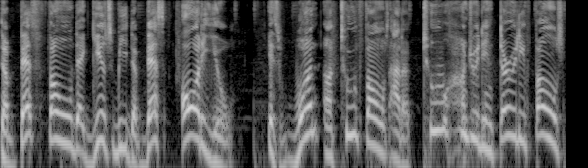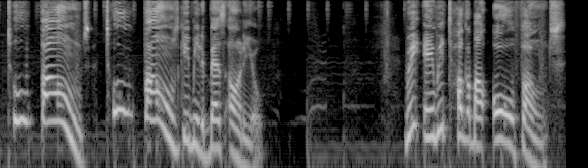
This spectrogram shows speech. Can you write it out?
the best phone that gives me the best audio is one or two phones out of 230 phones. Two phones, two phones give me the best audio. We and we talk about old phones.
